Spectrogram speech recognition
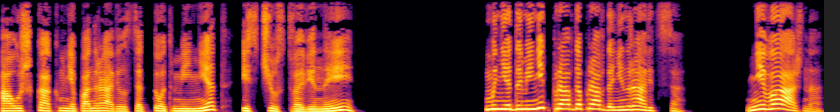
А уж как мне понравился тот минет из чувства вины. Мне Доминик правда-правда не нравится. Неважно.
